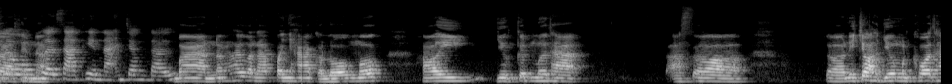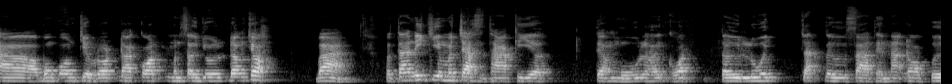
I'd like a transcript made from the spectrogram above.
សាធារណៈផ្លូវសាធារណៈអញ្ចឹងទៅបាទហ្នឹងហើយគាត់ថាបញ្ហាកន្លងមកហើយយើងគិតមើលថាអឺនេះចោះយើងមិនខ្វល់ថាបងប្អូនជារដ្ឋដែលគាត់មិនសូវយល់ដឹងចោះបាទប៉ុន្តែនេះជាម្ចាស់សថាគារទាំងមូលហើយគាត់ ទៅលួចចាក់ទៅសាធារណៈដល់ពេ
